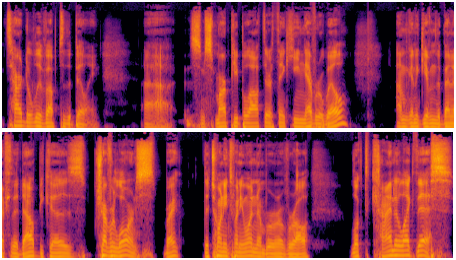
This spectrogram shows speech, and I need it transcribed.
It's hard to live up to the billing. Uh, some smart people out there think he never will. I'm going to give him the benefit of the doubt because Trevor Lawrence, right, the 2021 number one overall, looked kind of like this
